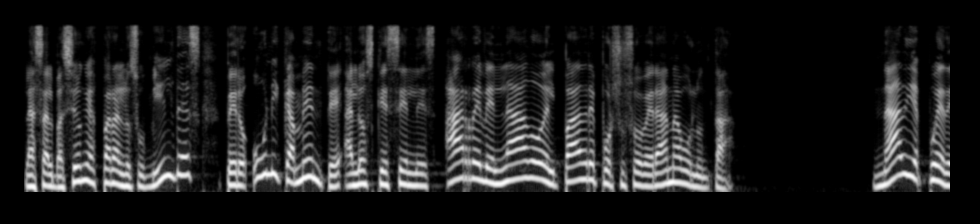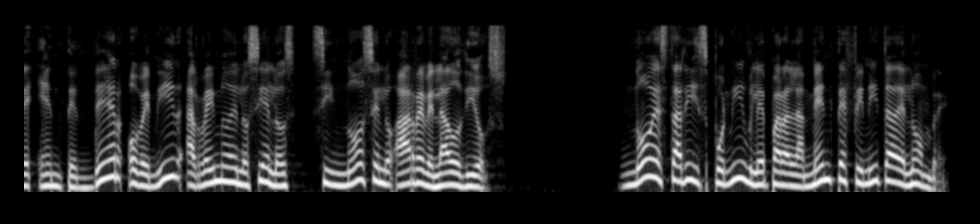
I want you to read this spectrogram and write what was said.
La salvación es para los humildes, pero únicamente a los que se les ha revelado el Padre por su soberana voluntad. Nadie puede entender o venir al reino de los cielos si no se lo ha revelado Dios no está disponible para la mente finita del hombre.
